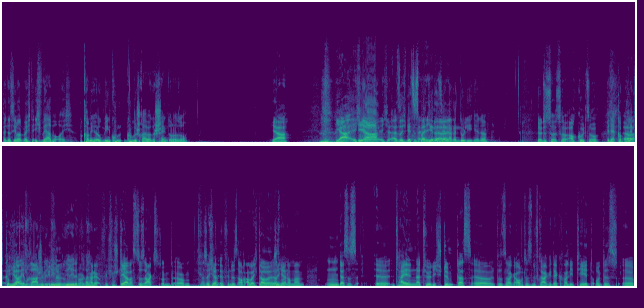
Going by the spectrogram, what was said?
Wenn das jemand möchte, ich werbe euch. Bekomme ich irgendwie einen Ku- Kugelschreiber geschenkt oder so. Ja. Ja, ich, Ja. Äh, ich also ich Jetzt ist bei ich, dir eine sehr äh, lange Nulllinie, ne? Ja, das ist auch gut so. Bin ja komplett, Äh, komplett ja, im Rage ich- geredet, ich, geredet gerade. Ja, ich verstehe, was du sagst und ähm, äh, finde es auch. Aber ich glaube, dass sicher. man nochmal, mh, dass es äh, in Teilen natürlich stimmt, dass äh, sozusagen auch das eine Frage der Qualität und des, äh,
